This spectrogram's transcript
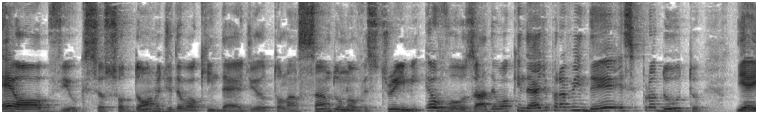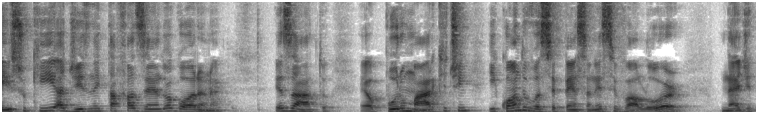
É óbvio que se eu sou dono de The Walking Dead e eu estou lançando um novo stream, eu vou usar The Walking Dead para vender esse produto. E é isso que a Disney está fazendo agora, né? Exato. É o puro marketing. E quando você pensa nesse valor, né, de R$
